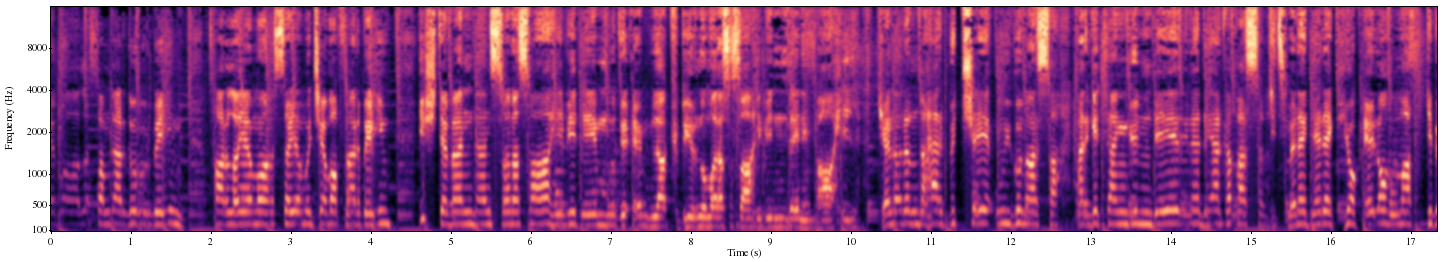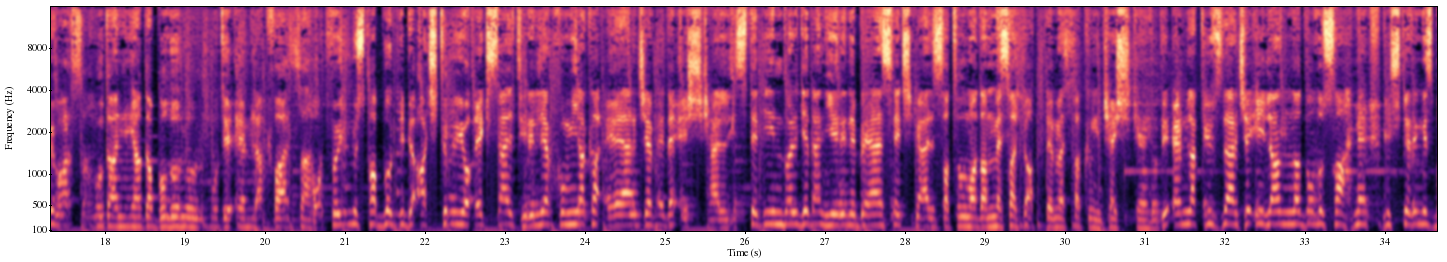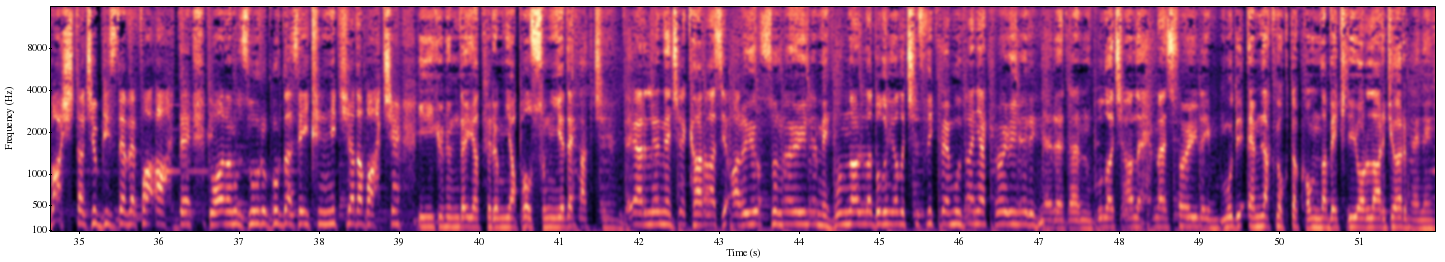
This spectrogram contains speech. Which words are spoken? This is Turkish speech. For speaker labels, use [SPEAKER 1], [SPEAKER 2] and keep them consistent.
[SPEAKER 1] Neye bağlasam der durur beyin Tarlaya mı arsaya mı cevap ver beyin İşte benden sana sahibi diyeyim Mudi emlak. Bir numarası sahibindenim dahil Kenarında her bütçeye uygun arsa Her geçen gün değerine değer katarsa Gitmene gerek yok Elon Musk gibi varsa Mudanya'da bulunur Mudi emlak varsa. Portföyümüz tablo gibi açtırıyor Excel Trilye kum yaka eğer cebede eşkel İstediğin bölgeden yerini beğen seç gel. Satılmadan mesaj at deme sakın keşke. Mudi emlak yüzlerce ilanla dolu sahne. Müşterimiz baş tacı bizde vefa ahde. Doğanın huzuru burada zeytinlik ya da bahçe. İyi gününde yatırım yap olsun yedek akçe. Değerlenecek arazi arıyorsun öyle mi? Bunlarla dolu yalı çiftlik ve Mudanya köyleri. Nereden bulacağını hemen söyleyeyim. Mudiemlak.com'da bekliyorlar görmeni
